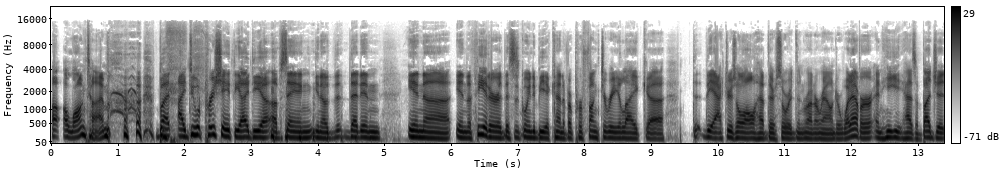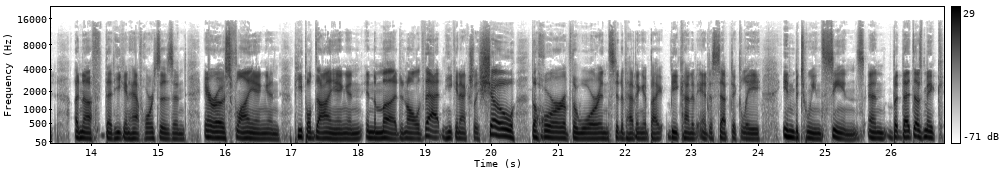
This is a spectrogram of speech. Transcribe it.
a, a long time, but I do appreciate the idea of saying, you know, th- that in in uh, in the theater, this is going to be a kind of a perfunctory, like uh, th- the actors will all have their swords and run around or whatever, and he has a budget enough that he can have horses and arrows flying and people dying and in the mud and all of that, and he can actually show the horror of the war instead of having it by, be kind of antiseptically in between scenes. And but that does make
